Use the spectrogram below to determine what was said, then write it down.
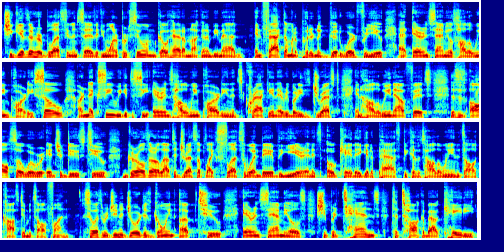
She gives her her blessing and says, if you want to pursue him, go ahead. I'm not going to be mad. In fact, I'm going to put in a good word for you at Aaron Samuel's Halloween party. So our next scene, we get to see Aaron's Halloween party and it's cracking. Everybody's dressed in Halloween outfits. This is also where we're introduced to girls are allowed to dress up like sluts one day of the year and it's okay. They get a pass because it's Halloween. It's all costume. It's all fun. So as Regina George is going up to Aaron Samuels, she pretends to talk about Cady.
